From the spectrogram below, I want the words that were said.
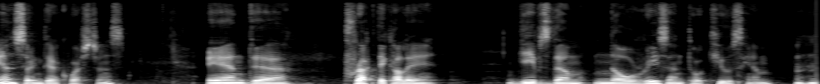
answering their questions and uh, practically gives them no reason to accuse him. Mm-hmm.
